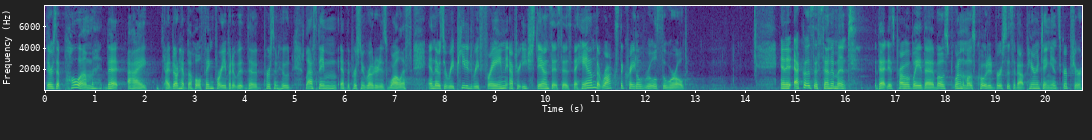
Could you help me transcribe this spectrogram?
There's a poem that I I don't have the whole thing for you, but it the person who last name of the person who wrote it is Wallace, and there's a repeated refrain after each stanza. It says, "The hand that rocks the cradle rules the world," and it echoes a sentiment that is probably the most one of the most quoted verses about parenting in scripture.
